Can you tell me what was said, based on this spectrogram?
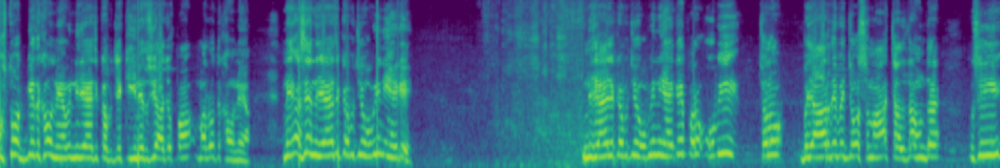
ਉਸ ਤੋਂ ਅੱਗੇ ਦਿਖਾਉਂਦੇ ਆ ਵੀ ਨਜਾਇਜ਼ ਕਬਜ਼ੇ ਕੀ ਨੇ, ਤੁਸੀਂ ਆਜੋ ਆਪਾਂ ਮੰਨ ਲਓ ਦਿਖਾਉਂਦੇ ਆ। ਨਹੀਂ, ਅਸੀਂ ਨਜਾਇਜ਼ ਕਬਜ਼ੇ ਉਹ ਵੀ ਨਹੀਂ ਹੈਗੇ। ਨਜਾਇਜ਼ ਕਬਜ਼ੇ ਉਹ ਵੀ ਨਹੀਂ ਹੈਗੇ, ਪਰ ਉਹ ਵੀ ਚਲੋ, ਬਾਜ਼ਾਰ ਦੇ ਵਿੱਚ ਜੋ ਸਮਾਨ ਚੱਲਦਾ ਹੁੰਦਾ, ਤੁਸੀਂ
